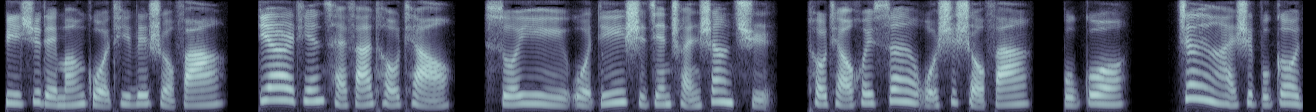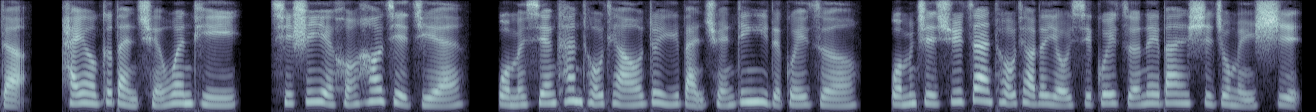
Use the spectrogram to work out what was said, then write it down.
必须得芒果 TV 首发，第二天才发头条，所以我第一时间传上去，头条会算我是首发。不过这样还是不够的，还有个版权问题，其实也很好解决。我们先看头条对于版权定义的规则。我们只需在头条的游戏规则内办事就没事。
